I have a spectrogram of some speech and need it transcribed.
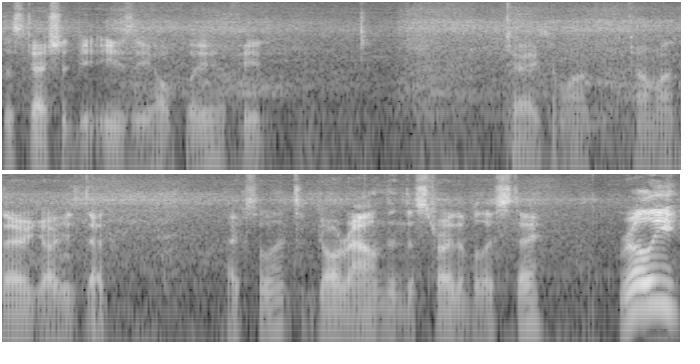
This guy should be easy, hopefully, if he'd... Okay, come on. Come on, there you go, he's dead. Excellent. Go around and destroy the ballista. Really?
